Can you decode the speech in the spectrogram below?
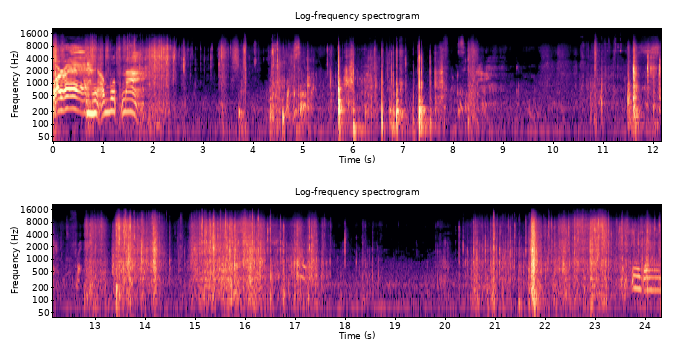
Pare, naabot na. So, ganun.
